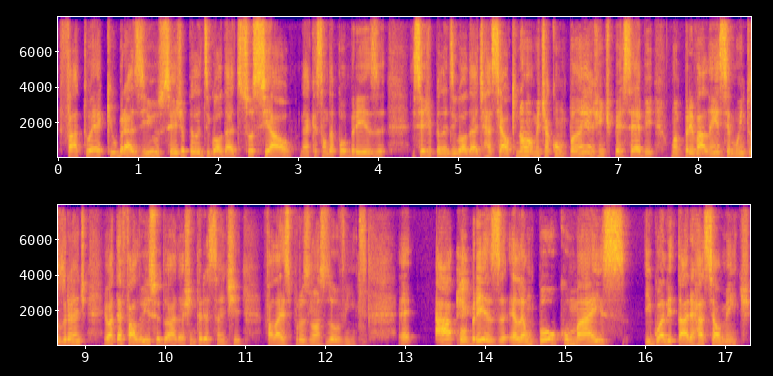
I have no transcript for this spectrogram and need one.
Fato é que o Brasil, seja pela desigualdade social, né, a questão da pobreza, e seja pela desigualdade racial, que normalmente acompanha, a gente percebe uma prevalência muito grande. Eu até falo isso, Eduardo, acho interessante falar isso para os nossos ouvintes. É, a pobreza ela é um pouco mais igualitária racialmente.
